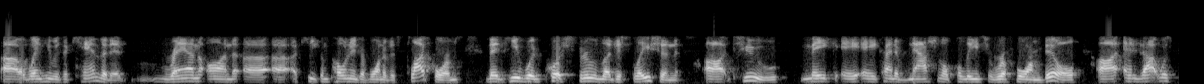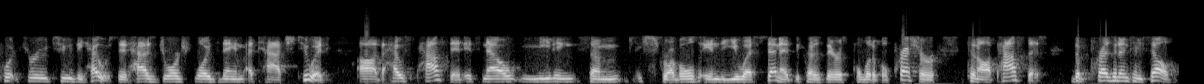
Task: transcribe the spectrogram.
uh, when he was a candidate, ran on a, a key component of one of his platforms that he would push through legislation uh, to make a, a kind of national police reform bill, uh, and that was put through to the House. It has George Floyd's name attached to it. Uh, the House passed it. It's now meeting some struggles in the U.S. Senate because there is political pressure to not pass this the president himself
